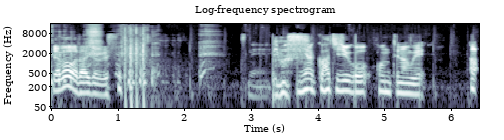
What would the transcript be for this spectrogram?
い、ヤバは大丈夫です。ですね。あります。285コンテナ上。あ、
